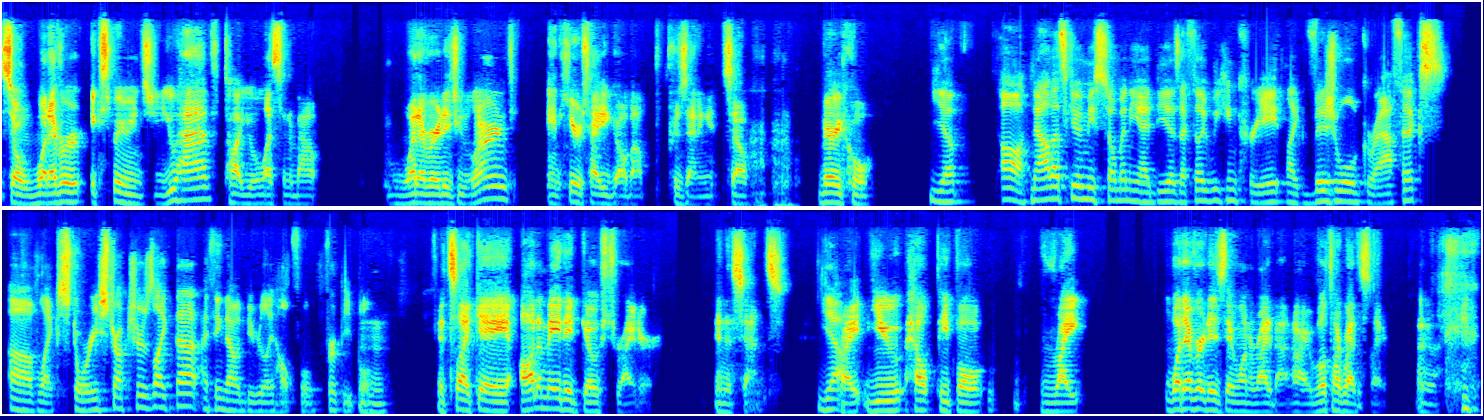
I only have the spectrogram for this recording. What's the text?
So, whatever experience you have taught you a lesson about whatever it is you learned, and here's how you go about presenting it. So, very cool. Yep. Oh, now that's giving me so many ideas. I feel like we can create like visual graphics of like story structures like that. I think that would be really helpful for people. Mm-hmm. It's like a automated ghostwriter in a sense. Yeah. Right. You help people write whatever it is they want to write about. All right, we'll talk about this later.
